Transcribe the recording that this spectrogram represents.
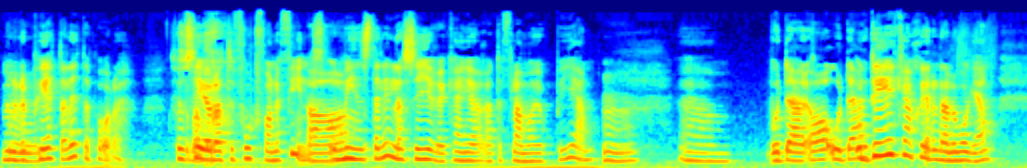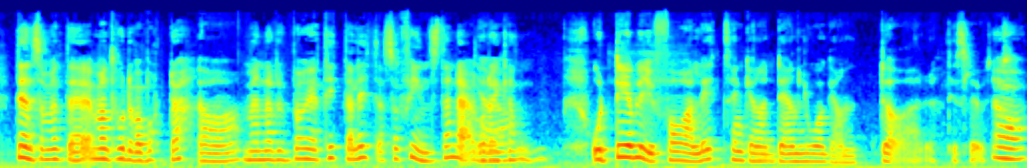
Men när du petar lite på det så, Mm. Så ser bara- du att det fortfarande finns. Ja. Och minsta lilla syre kan göra att det flammar upp igen. Mm. Ehm, Och där, ja och där... och det kanske är den där lågan. Den som inte, man trodde var borta. ja. Men när du börjar titta lite så finns den där. Och den kan... Och det blir ju farligt, tänker jag, när den lågan dör till slut. Ja.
